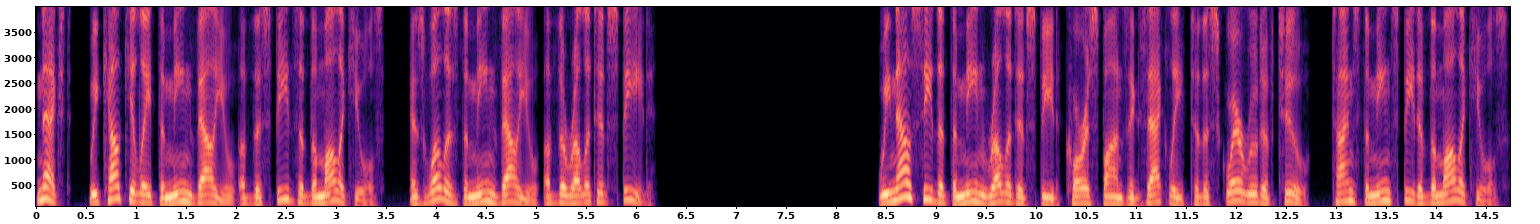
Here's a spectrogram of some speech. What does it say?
Next, we calculate the mean value of the speeds of the molecules, as well as the mean value of the relative speed. We now see that the mean relative speed corresponds exactly to the square root of 2 times the mean speed of the molecules.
